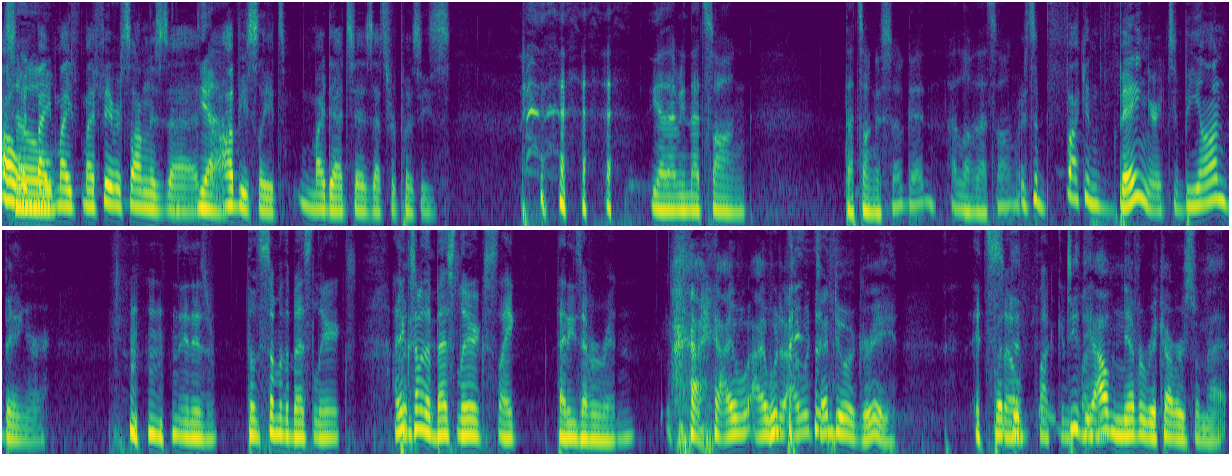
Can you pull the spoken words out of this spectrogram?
Oh, So- and my, my my favorite song is uh, Yeah. Obviously, it's my dad says that's for pussies. yeah, I mean that song that song is so good. I love that song. It's a fucking banger. It's a beyond banger. it is some of the best lyrics. I think But- some of the best lyrics like that he's ever written. I, I I would I would tend to agree. It's But so the, fucking dude, funny. the album never recovers from that.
